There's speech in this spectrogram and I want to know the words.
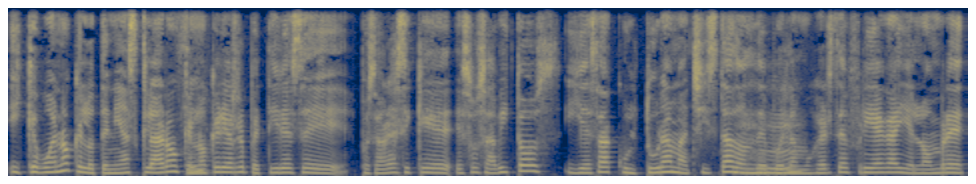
y qué bueno que lo tenías claro, que no querías repetir ese, pues ahora sí que esos hábitos y esa cultura machista donde pues la mujer se friega y el hombre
